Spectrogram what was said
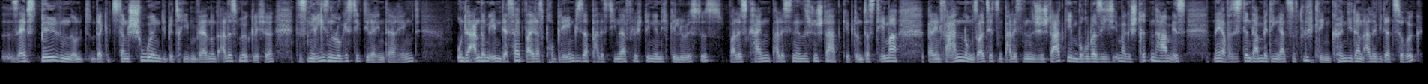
selbst bilden. Und da gibt es dann Schulen, die betrieben werden und alles Mögliche. Das ist eine riesen Logistik, die dahinter hängt. Unter anderem eben deshalb, weil das Problem dieser Palästina-Flüchtlinge nicht gelöst ist, weil es keinen palästinensischen Staat gibt. Und das Thema bei den Verhandlungen, soll es jetzt einen palästinensischen Staat geben, worüber sie sich immer gestritten haben, ist, naja, was ist denn da mit den ganzen Flüchtlingen? Können die dann alle wieder zurück?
